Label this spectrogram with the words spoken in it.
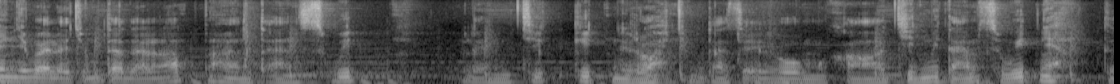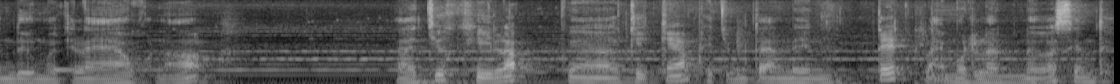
Như vậy là chúng ta đã lắp hoàn toàn switch lên chiếc kit này rồi. Chúng ta sẽ gồm có 98 switch nhé, tương đương với cái layout của nó. Và trước khi lắp ờ, uh, cái cáp thì chúng ta nên test lại một lần nữa xem thử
